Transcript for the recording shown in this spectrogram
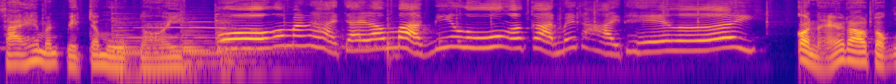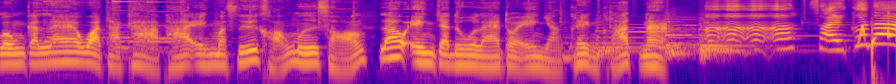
ใส่ให้มันปิดจมูกหน่อย โอ้ก็มันหายใจลำบากนี่ลุง อากาศไม่ถ่ายเทเลย ก็ไหนเราตกลงกันแล้วว่าถ้าข้าพาเองมาซื้อของมือสองแล้วเองจะดูแลตัวเองอย่างเคร่งครัดนะอะอะอะอะใส่ก็ได้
